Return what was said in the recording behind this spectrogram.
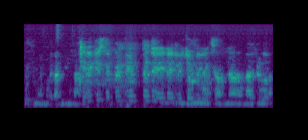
que se me muera ni nada. Quiere que esté pendiente de nada, ayuda.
